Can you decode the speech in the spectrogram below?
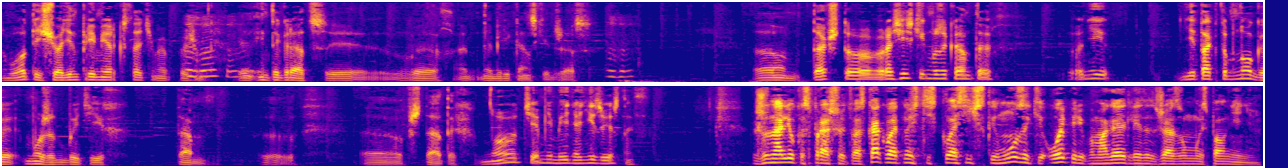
Вот еще один пример, кстати, между прочим, э, интеграции в американский джаз. Э, Так что российских музыкантов, они не так-то много, может быть, их там э, в Штатах, но тем не менее они известны. Журналюка спрашивает вас, как вы относитесь к классической музыке, опере, помогает ли это джазовому исполнению?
